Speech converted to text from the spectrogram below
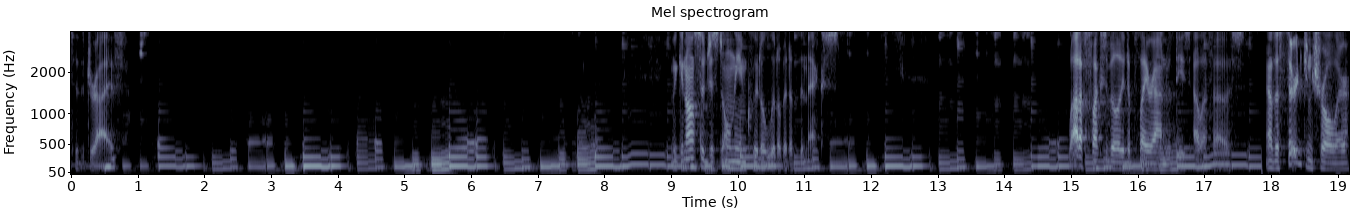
to the drive. Can also just only include a little bit of the mix. A lot of flexibility to play around with these LFOs. Now the third controller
